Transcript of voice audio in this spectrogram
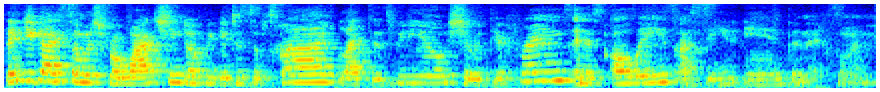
Thank you guys so much for watching. Don't forget to subscribe, like this video, share with your friends. And as always, I'll see you in the next one.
